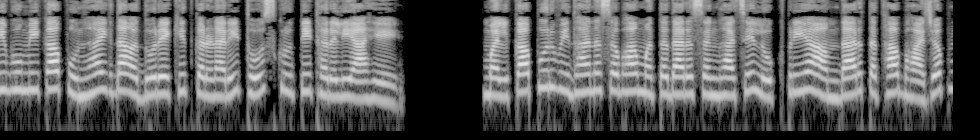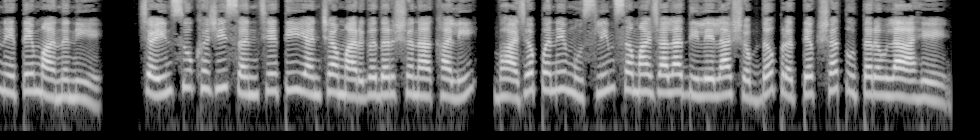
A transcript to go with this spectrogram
ही भूमिका पुन्हा एकदा अधोरेखित करणारी ठोस कृती ठरली आहे. मलकापूर विधानसभा मतदारसंघाचे लोकप्रिय आमदार तथा भाजप नेते माननीय चैनसुखजी संचेती यांच्या मार्गदर्शनाखाली भाजपने मुस्लिम समाजाला दिलेला शब्द प्रत्यक्षात उतरवला आहे.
